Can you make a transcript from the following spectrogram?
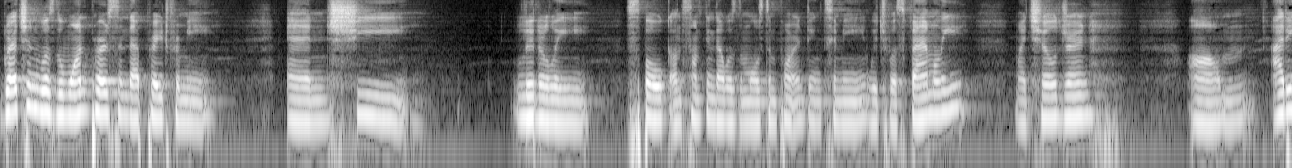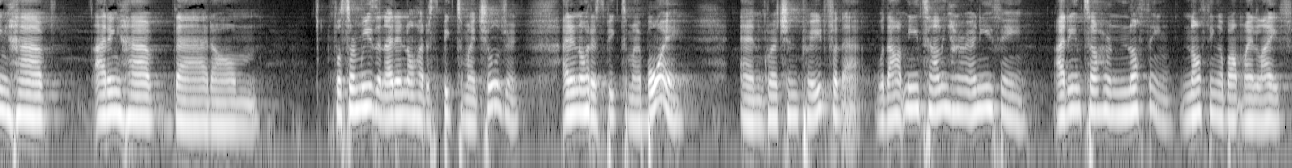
Gretchen was the one person that prayed for me, and she literally spoke on something that was the most important thing to me, which was family, my children. Um, I didn't have I didn't have that. Um, for some reason, I didn't know how to speak to my children. I didn't know how to speak to my boy, and Gretchen prayed for that without me telling her anything. I didn't tell her nothing, nothing about my life.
